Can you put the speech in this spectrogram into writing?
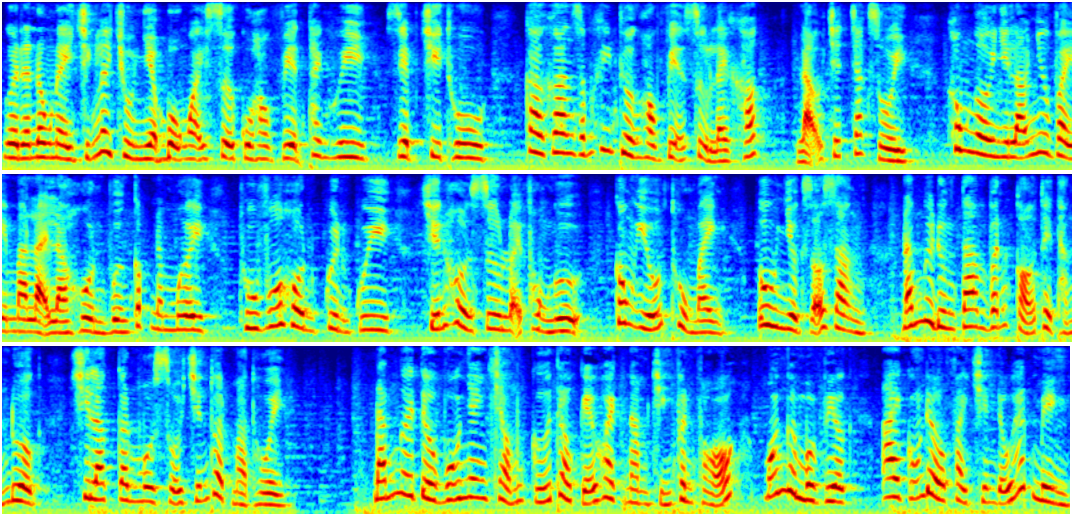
Người đàn ông này chính là chủ nhiệm bộ ngoại sự của Học viện Thanh Huy, Diệp Chi Thu, cả gan dám khinh thường Học viện Sử Lai Khắc, lão chết chắc rồi. Không ngờ nhìn lão như vậy mà lại là hồn vương cấp 50, thú vũ hồn quyền quy, chiến hồn sư loại phòng ngự, công yếu thủ mạnh, ưu nhược rõ ràng, đám người đường Tam vẫn có thể thắng được, chỉ là cần một số chiến thuật mà thôi. Đám người tiểu vũ nhanh chóng cứ theo kế hoạch nằm chính phân phó, mỗi người một việc, ai cũng đều phải chiến đấu hết mình,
